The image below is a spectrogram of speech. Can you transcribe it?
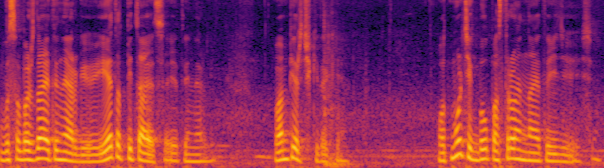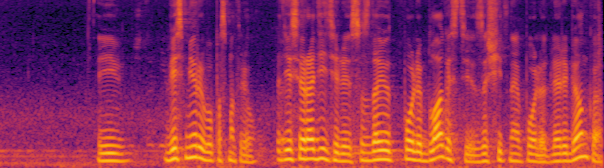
высвобождает энергию, и этот питается этой энергией. Вампирчики такие. Вот мультик был построен на этой идее. И весь мир его посмотрел. Если родители создают поле благости, защитное поле для ребенка,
